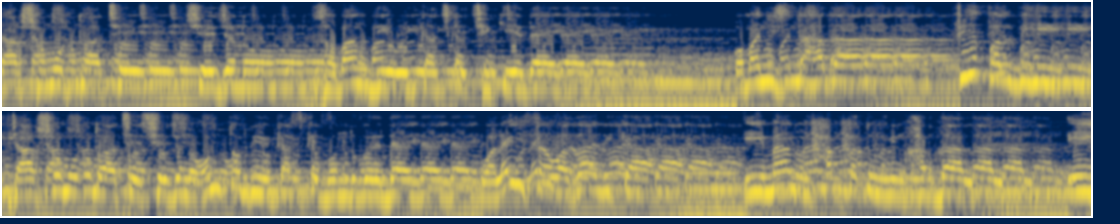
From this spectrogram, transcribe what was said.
যার সমর্থ আছে, সে যেন জবান দিয়ে ওই কাজকে ছেকিয়ে দেয়। ওমান যার সমর্থ আছে, সে যেন অন্তর দিয়ে কাজকে বন্ধ করে দেয়। এই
